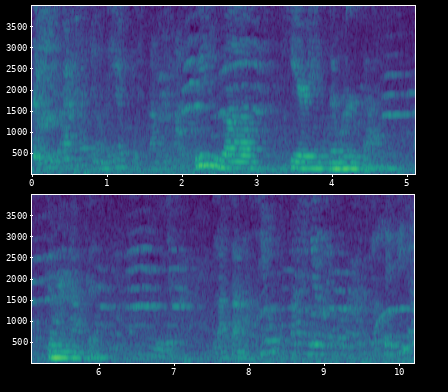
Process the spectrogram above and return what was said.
Me encanta que nos digan que estamos mal. We love hearing the word bad, that we're not good. Entonces, la sanación está en el. Ese día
